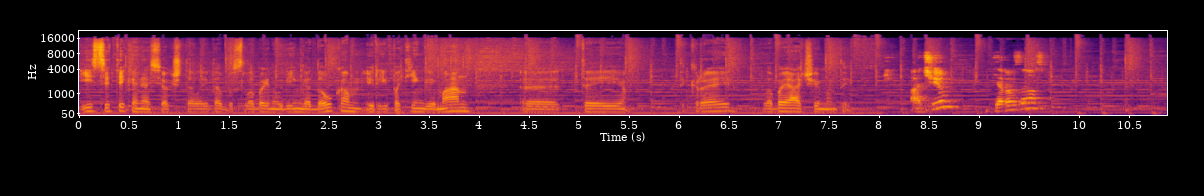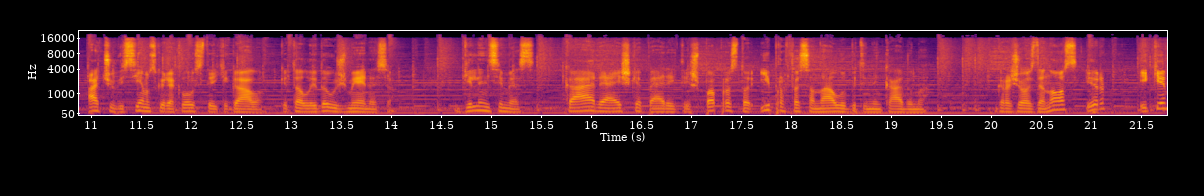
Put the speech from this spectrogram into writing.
įsitikinęs, jog šitą laidą bus labai naudinga daugam ir ypatingai man. E, tai tikrai labai ačiū įmantai. Ačiū geros dienos. Ačiū visiems, kurie klausėte iki galo. Kita laida už mėnesio. Gilinsimės, ką reiškia pereiti iš paprasto į profesionalų bitininkavimą. Gražios dienos ir iki.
